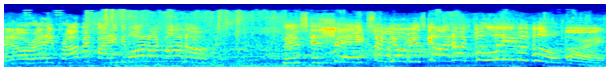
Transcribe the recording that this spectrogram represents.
And already Profit finding the one on mono. This is big. Sabiobi has gone unbelievable. All right.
